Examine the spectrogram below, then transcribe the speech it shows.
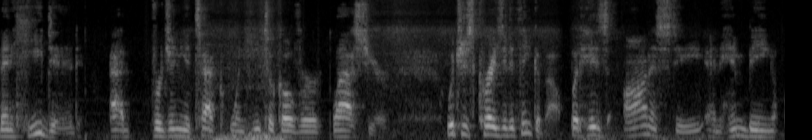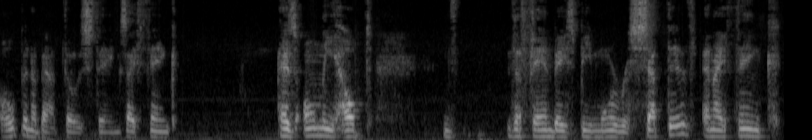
than he did at Virginia Tech when he took over last year, which is crazy to think about. But his honesty and him being open about those things, I think, has only helped the fan base be more receptive. And I think,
